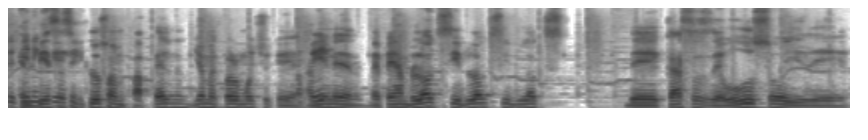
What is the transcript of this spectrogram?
Empiezas incluso en papel. Yo me acuerdo mucho que a mí me, me pegan blogs y blogs y blogs de casos de uso y de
